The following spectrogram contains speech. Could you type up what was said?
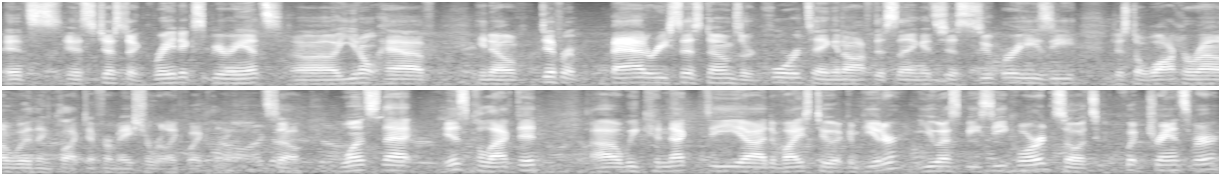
It's it's just a great experience. Uh, you don't have you know different battery systems or cords hanging off this thing. It's just super easy just to walk around with and collect information really quickly. So once that is collected, uh, we connect the uh, device to a computer, USB-C cord, so it's a quick transfer,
